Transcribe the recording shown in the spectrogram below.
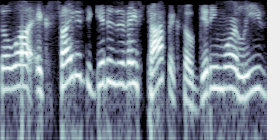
So uh, excited to get into today's topic. So getting more leads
